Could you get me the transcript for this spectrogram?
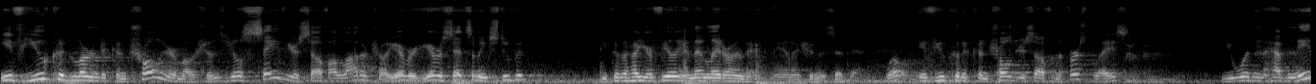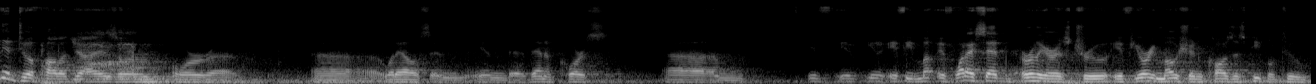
if you could learn to control your emotions, you'll save yourself a lot of trouble. You ever, you ever said something stupid because of how you're feeling, and then later on, think, man, I shouldn't have said that. Well, if you could have controlled yourself in the first place, you wouldn't have needed to apologize or, or uh, uh, what else. And, and uh, then, of course, um, if, if, you know, if, emo- if what I said earlier is true, if your emotion causes people to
